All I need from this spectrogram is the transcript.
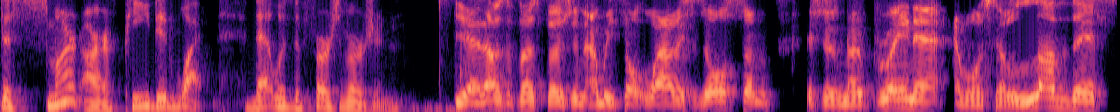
the smart RFP did what? That was the first version. Yeah, that was the first version. And we thought, wow, this is awesome. This is a no brainer. Everyone's going to love this.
